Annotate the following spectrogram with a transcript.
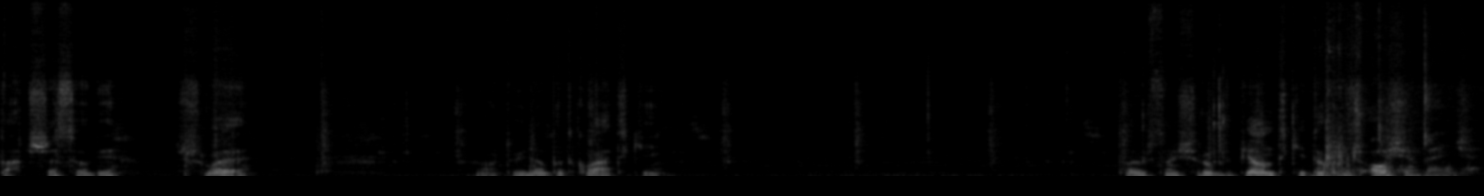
Patrzę sobie. Szły. O, tu idą podkładki. To już są śruby piątki, to klucz 8 będzie.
